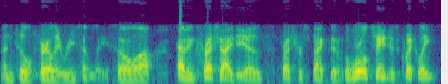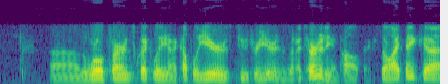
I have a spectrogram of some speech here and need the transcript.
until fairly recently. So uh, having fresh ideas, fresh perspective. The world changes quickly. Uh, the world turns quickly in a couple of years, two three years is an eternity in politics. So I think uh,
